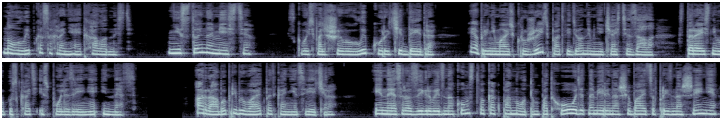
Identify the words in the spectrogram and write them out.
но улыбка сохраняет холодность. «Не стой на месте!» Сквозь фальшивую улыбку рычит Дейдра. Я принимаюсь кружить по отведенной мне части зала, стараясь не выпускать из поля зрения Иннес. Арабы прибывают под конец вечера. Инесс разыгрывает знакомство как по нотам, подходит, намеренно ошибается в произношении.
